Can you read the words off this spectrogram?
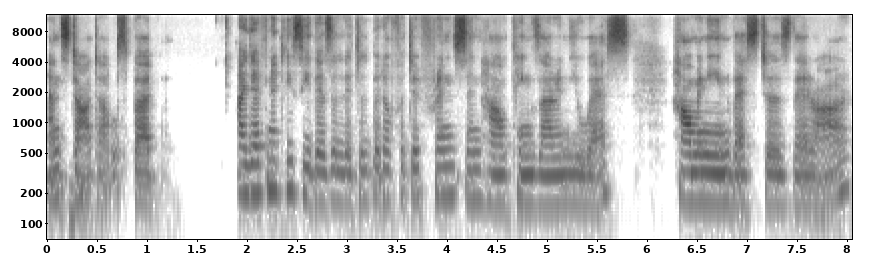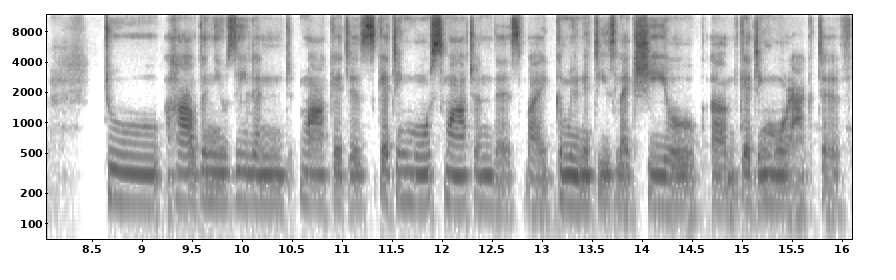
and mm-hmm. startups. But I definitely see there's a little bit of a difference in how things are in US how many investors there are to how the New Zealand market is getting more smart on this by communities like SheEO um, getting more active.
